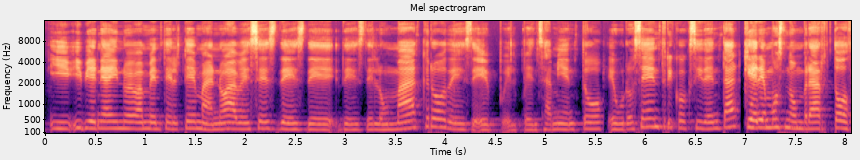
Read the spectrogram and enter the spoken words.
y, viene ahí nuevamente el tema, ¿no? A veces desde, desde lo macro, desde el pensamiento eurocéntrico, occidental, queremos nombrar todo,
